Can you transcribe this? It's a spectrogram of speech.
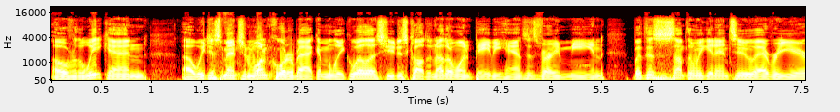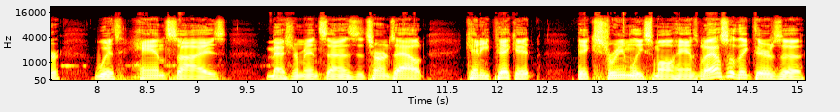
over the weekend. Uh, we just mentioned one quarterback in Malik Willis. You just called another one baby hands. It's very mean, but this is something we get into every year with hand size measurements. And as it turns out, Kenny Pickett, extremely small hands. But I also think there's a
